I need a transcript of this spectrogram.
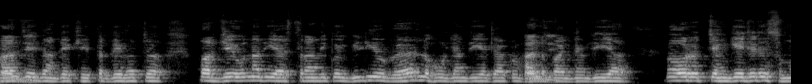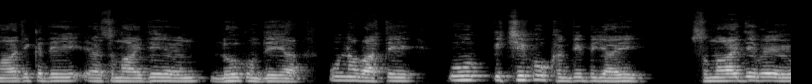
ਹਾਂਜੀ। ਜਾਂਦੇ ਖੇਤਰ ਦੇ ਵਿੱਚ ਪਰ ਜੇ ਉਹਨਾਂ ਦੀ ਇਸ ਤਰ੍ਹਾਂ ਦੀ ਕੋਈ ਵੀਡੀਓ ਵਾਇਰਲ ਹੋ ਜਾਂਦੀ ਹੈ ਜਾਂ ਕੋਈ ਗੱਲ। ਬਣ ਜਾਂਦੀ ਆ ਔਰ ਚੰਗੇ ਜਿਹੜੇ ਸਮਾਜਿਕ ਦੇ ਸਮਾਜ ਦੇ ਲੋਕ ਹੁੰਦੇ ਆ ਉਹਨਾਂ ਵਾਸਤੇ ਉਹ ਪਿੱਛੇ ਘੋਖਣ ਦੀ ਬਜਾਏ ਸਮਾਜ ਦੇ ਵੇ-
